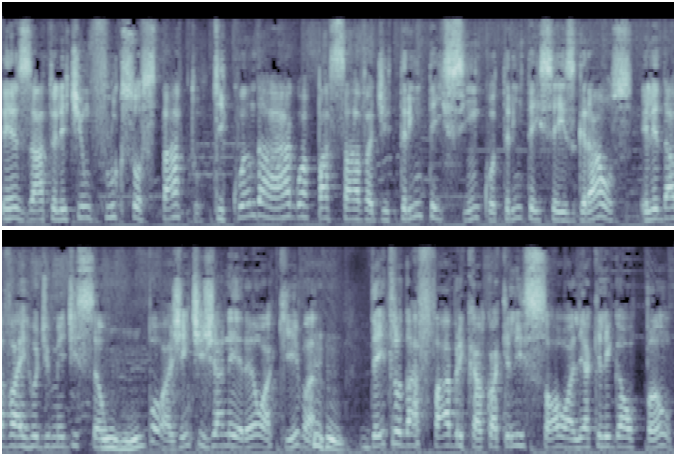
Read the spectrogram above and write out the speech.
exato, ele tinha um fluxostato que quando a água passava de 35 ou 36 graus, ele dava erro de medição. Uhum. Pô, a gente janeirão aqui, mano, dentro da fábrica com aquele sol ali, aquele galpão,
